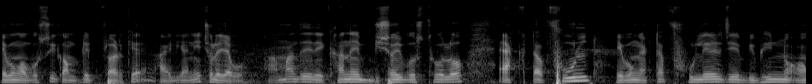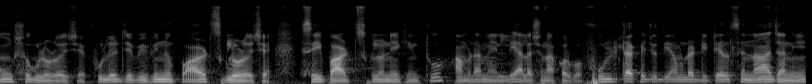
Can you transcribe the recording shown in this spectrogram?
এবং অবশ্যই কমপ্লিট ফ্লারকে আইডিয়া নিয়ে চলে যাব। আমাদের এখানে বিষয়বস্তু হলো একটা ফুল এবং একটা ফুলের যে বিভিন্ন অংশগুলো রয়েছে, ফুলের যে বিভিন্ন পার্টসগুলো রয়েছে, সেই পার্টসগুলো নিয়ে কিন্তু আমরা মেনলি আলোচনা করব। ফুলটাকে যদি আমরা ডিটেলসে না জানি,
